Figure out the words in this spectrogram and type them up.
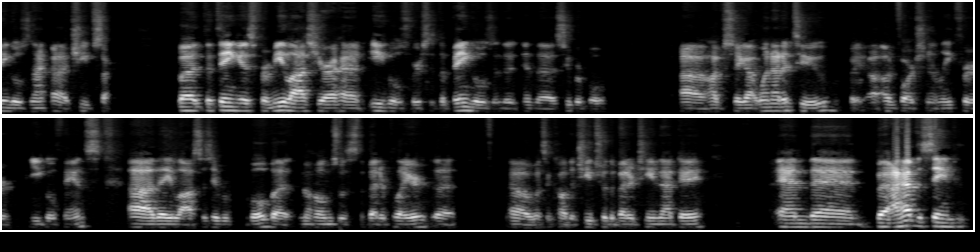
Bengals, uh, Chiefs. Sorry, but the thing is, for me last year I had Eagles versus the Bengals in the in the Super Bowl. Uh, obviously, got one out of two, but uh, unfortunately for Eagle fans, uh, they lost the Super Bowl. But Mahomes was the better player. The uh, what's it called? The Chiefs were the better team that day. And then, but I have the same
